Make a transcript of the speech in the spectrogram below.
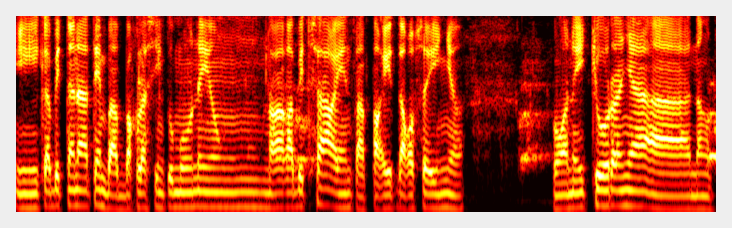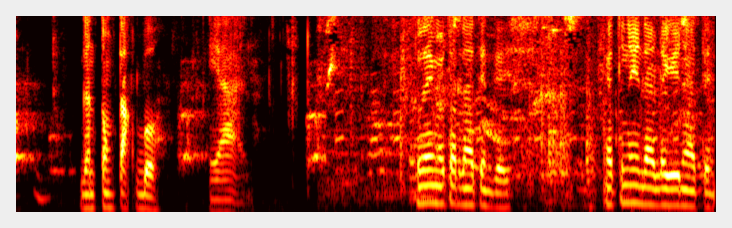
ikabit na natin. Babaklasin ko muna yung nakakabit sa akin. Papakita ko sa inyo kung ano itsura niya uh, ng gantong takbo. Ayan. Ito na yung motor natin, guys. Ito na yung lalagay natin.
